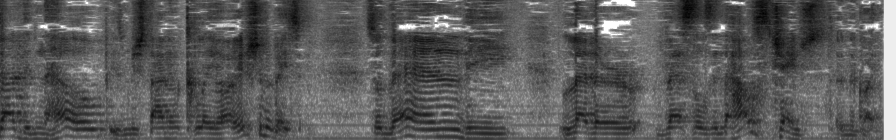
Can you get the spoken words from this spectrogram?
that didn't help, is mishtanim klei ha'ishim basic. So then the leather vessels in the house changed in the goyim.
